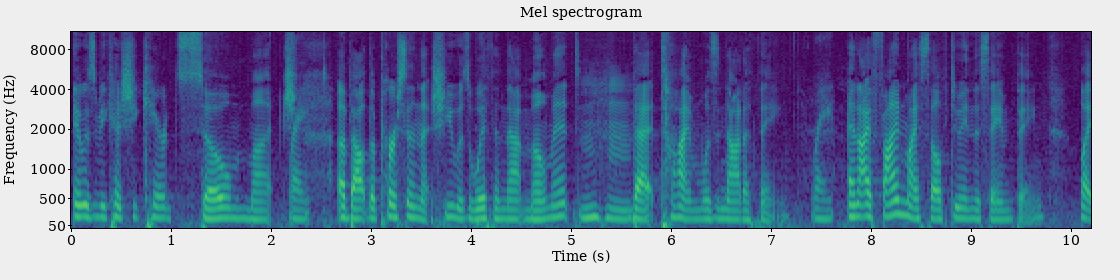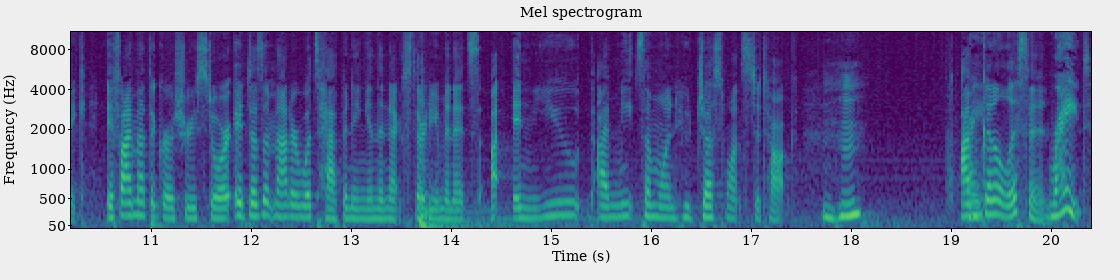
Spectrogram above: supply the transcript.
It was because she cared so much right. about the person that she was with in that moment mm-hmm. that time was not a thing. Right. And I find myself doing the same thing. Like if I'm at the grocery store, it doesn't matter what's happening in the next 30 minutes I, and you I meet someone who just wants to talk. Mm-hmm. I'm right. going to listen. Right.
